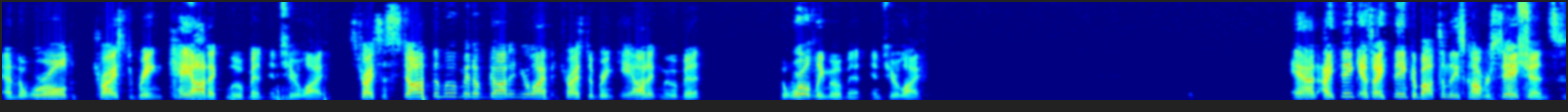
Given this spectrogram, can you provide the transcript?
and the world tries to bring chaotic movement into your life. It tries to stop the movement of God in your life. It tries to bring chaotic movement, the worldly movement, into your life. And I think as I think about some of these conversations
